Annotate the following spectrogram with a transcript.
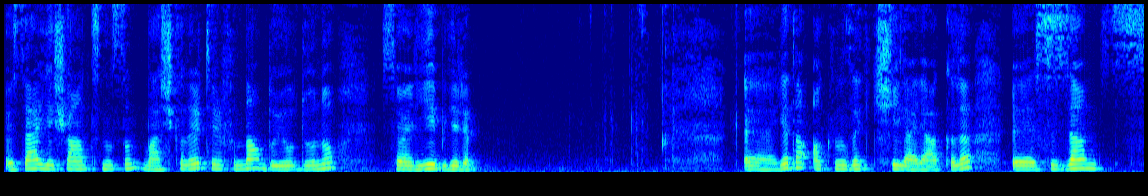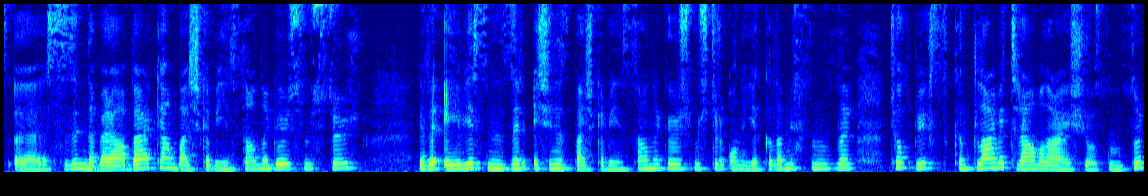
özel yaşantınızın başkaları tarafından duyulduğunu söyleyebilirim. Ee, ya da aklınızdaki kişiyle alakalı e, sizden e, sizinle beraberken başka bir insanla görüşmüştür ya da evlisinizdir, eşiniz başka bir insanla görüşmüştür, onu yakalamışsınızdır. Çok büyük sıkıntılar ve travmalar yaşıyorsunuzdur.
